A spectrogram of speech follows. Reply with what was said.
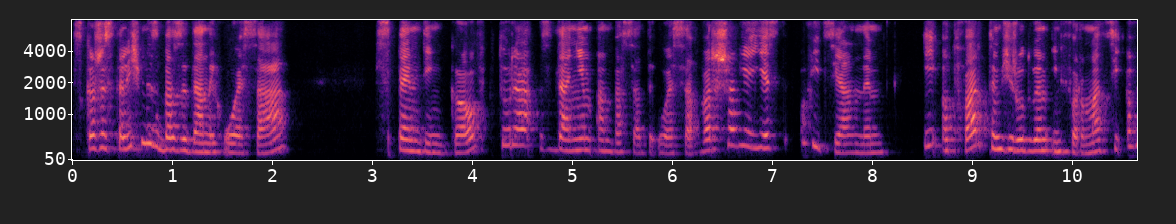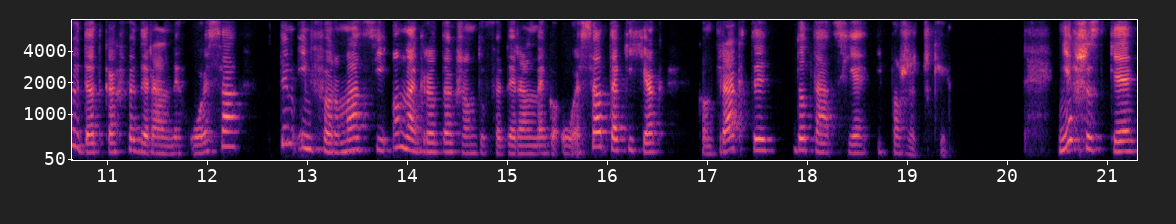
Skorzystaliśmy z bazy danych USA Spending.gov, która zdaniem ambasady USA w Warszawie jest oficjalnym i otwartym źródłem informacji o wydatkach federalnych USA, w tym informacji o nagrodach rządu federalnego USA, takich jak kontrakty, dotacje i pożyczki. Nie wszystkie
